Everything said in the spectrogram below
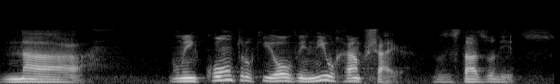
na num encontro que houve em New Hampshire, nos Estados Unidos.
